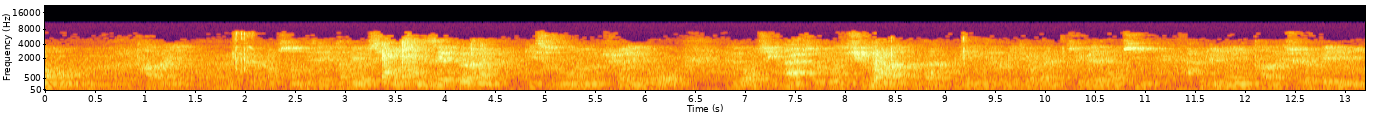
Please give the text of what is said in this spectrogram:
De travail avec l'ensemble des habitants, mais aussi l'ensemble des acteurs qui sont sur les numéros, et de voir aussi comment se positionnera au niveau des communautés urbaines, parce qu'il va y avoir aussi toute une réunion de travail sur le PLI,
